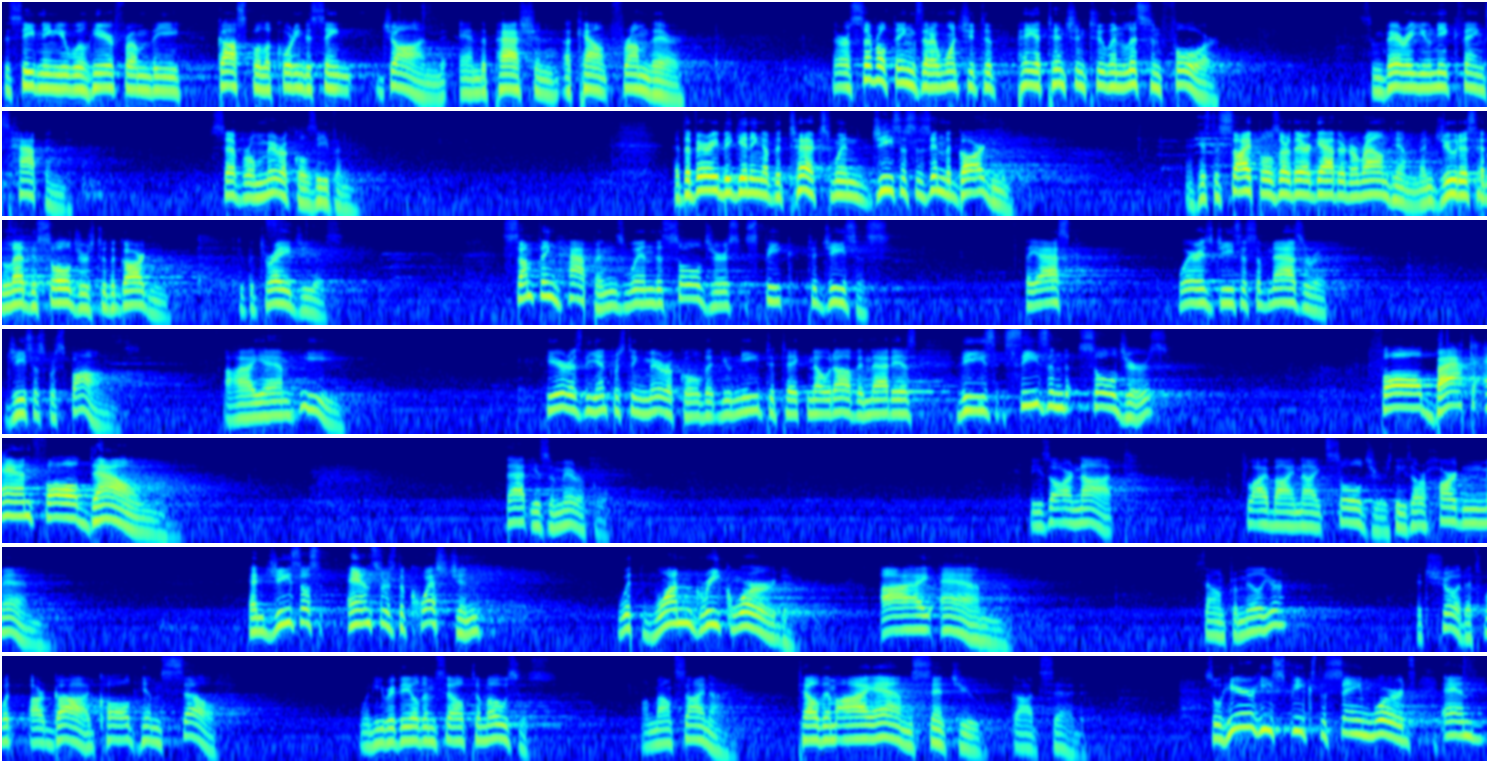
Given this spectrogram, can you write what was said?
This evening you will hear from the Gospel according to St. John and the Passion account from there. There are several things that I want you to pay attention to and listen for. Some very unique things happened, several miracles, even. At the very beginning of the text, when Jesus is in the garden, and his disciples are there gathered around him, and Judas had led the soldiers to the garden to betray Jesus. Something happens when the soldiers speak to Jesus. They ask, Where is Jesus of Nazareth? Jesus responds, I am he. Here is the interesting miracle that you need to take note of, and that is these seasoned soldiers fall back and fall down. That is a miracle. These are not fly by night soldiers, these are hardened men. And Jesus answers the question with one Greek word I am. Sound familiar? It should. That's what our God called himself when he revealed himself to Moses on Mount Sinai. Tell them, I am sent you, God said. So here he speaks the same words, and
